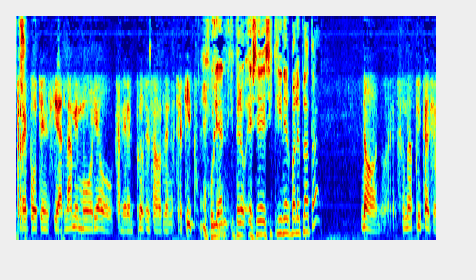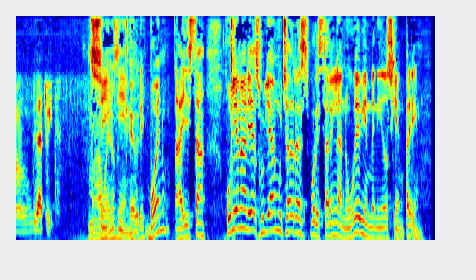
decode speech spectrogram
repotenciar la memoria o cambiar el procesador de nuestro equipo. Julián, ¿pero ese CCleaner vale plata? No, no, es una aplicación gratuita. Ah, Sí, bueno, cleaner. chévere. Bueno, ahí está. Julián Arias, Julián, muchas gracias por estar en la nube, bienvenido siempre.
